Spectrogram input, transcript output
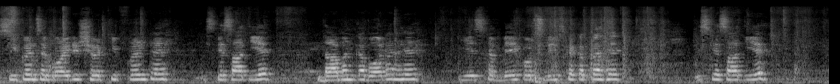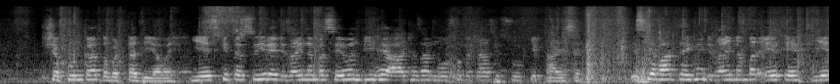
सीक्वेंस एम्ब्रॉयडरी शर्ट की फ्रंट है। इसके साथ ये दामन का बॉर्डर है, ये इसका बैक और स्लीव्स का कपड़ा है। इसके साथ ये शफून का दुपट्टा दिया हुआ है। ये इसकी तस्वीर है डिज़ाइन नंबर सेवन बी है, आठ हज़ार नौ सौ पचास इस सूट की प्राइस है। इसके बाद देखें डिज़ाइन नंबर एट ए ये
